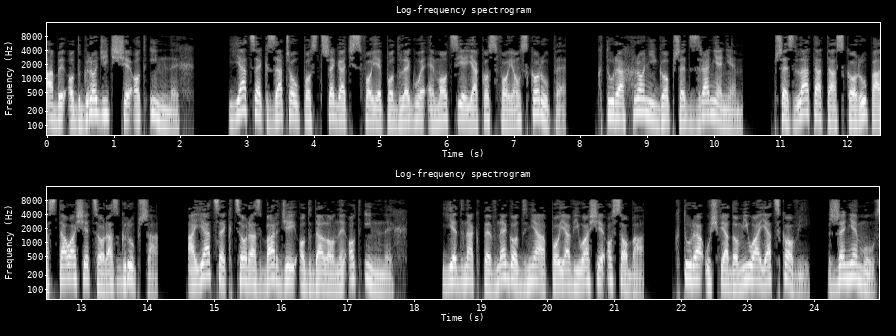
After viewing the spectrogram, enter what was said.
Aby odgrodzić się od innych. Jacek zaczął postrzegać swoje podległe emocje jako swoją skorupę, która chroni go przed zranieniem. Przez lata ta skorupa stała się coraz grubsza, a Jacek coraz bardziej oddalony od innych. Jednak pewnego dnia pojawiła się osoba, która uświadomiła Jackowi, że nie mus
